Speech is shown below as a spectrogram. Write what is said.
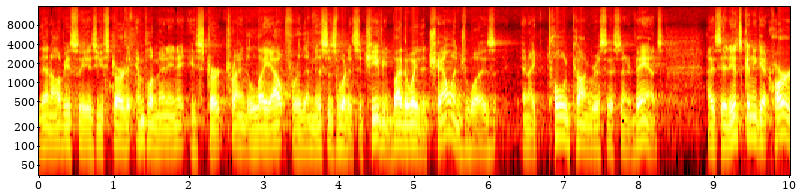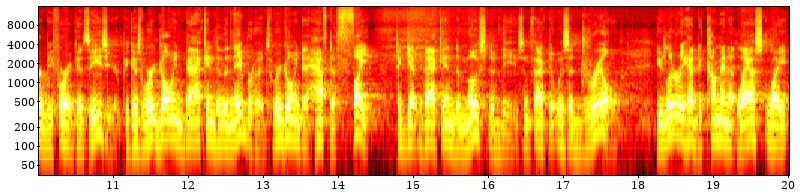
Then obviously as you start implementing it, you start trying to lay out for them, this is what it's achieving. By the way, the challenge was, and I told Congress this in advance, I said, it's gonna get harder before it gets easier because we're going back into the neighborhoods. We're going to have to fight to get back into most of these. In fact, it was a drill. You literally had to come in at last light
